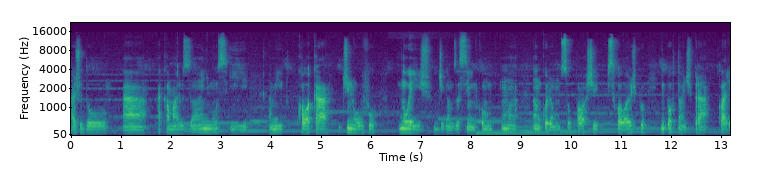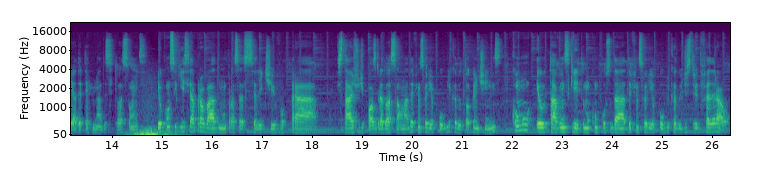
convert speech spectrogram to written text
ajudou a acalmar os ânimos e a me colocar de novo no eixo, digamos assim, como uma âncora, um suporte psicológico importante para clarear determinadas situações. Eu consegui ser aprovado num processo seletivo para estágio de pós-graduação na Defensoria Pública do Tocantins, como eu estava inscrito no concurso da Defensoria Pública do Distrito Federal,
